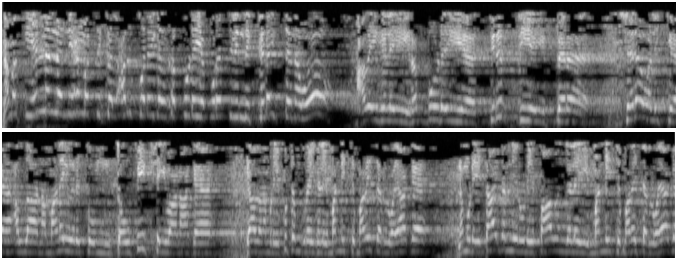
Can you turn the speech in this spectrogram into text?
நமக்கு என்னென்ன நியமத்துக்கள் அறுக்கொடைகள் ரப்புடைய புறத்திலிருந்து கிடைத்தனவோ அவைகளை ரப்புடைய திருப்தியை பெற செலவழிக்க அல்லாஹ் நம் அனைவருக்கும் தௌபீக் செய்வானாக. நம்முடைய குற்றம் குறைகளை மன்னித்து மறைத்தருள்வாயாக. நம்முடைய தாய் தந்தையருடைய பாவங்களை மன்னித்து மறைத்தருள்வாயாக.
